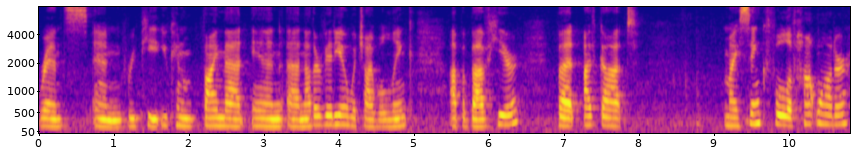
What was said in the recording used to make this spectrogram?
rinse, and repeat. You can find that in another video, which I will link up above here. But I've got my sink full of hot water,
